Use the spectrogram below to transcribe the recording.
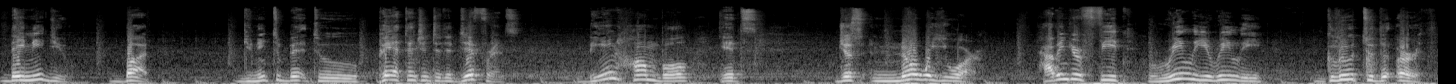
they need you. But you need to be to pay attention to the difference. Being humble it's just know where you are. Having your feet really really glued to the earth.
